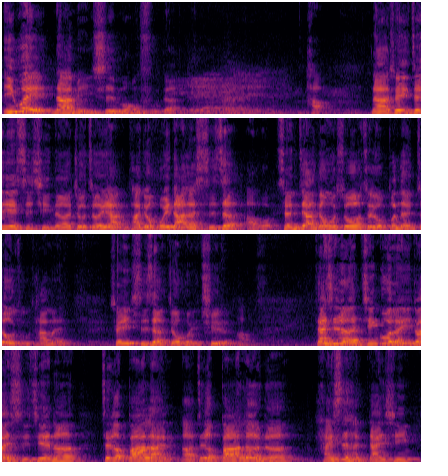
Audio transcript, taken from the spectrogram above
因为那民是蒙福的。”那所以这件事情呢就这样，他就回答了使者啊，我神这样跟我说，所以我不能咒诅他们，所以使者就回去了。啊。但是呢，经过了一段时间呢，这个巴兰啊，这个巴勒呢，还是很担心，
